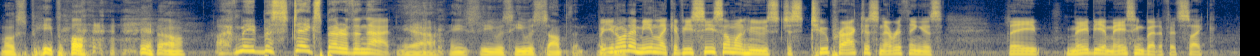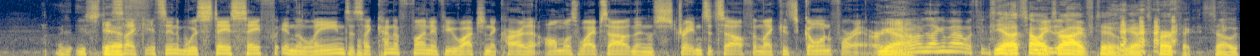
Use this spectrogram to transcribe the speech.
most people. you know, I've made mistakes better than that. yeah, he's he was he was something. But you know what I mean? Like if you see someone who's just too practiced and everything is, they may be amazing, but if it's like stiff. it's like it's in would stay safe in the lanes. It's like kind of fun if you're watching a car that almost wipes out and then straightens itself and like it's going for it. Or you Yeah. know what I'm talking about? With Yeah, that's how I drive too. Yeah, it's perfect. so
